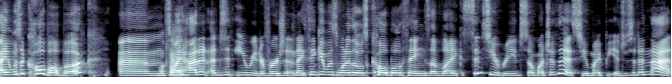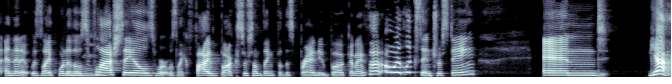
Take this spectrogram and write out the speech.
It was a Kobo book. Um, so I had it as an e-reader version, and I think it was one of those Kobo things of like, since you read so much of this, you might be interested in that. And then it was like one of those Mm. flash sales where it was like five bucks or something for this brand new book, and I thought, oh, it looks interesting. And yeah,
